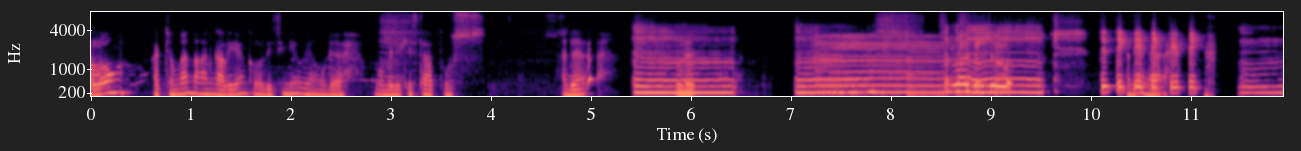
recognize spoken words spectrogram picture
tolong acungkan tangan kalian kalau di sini yang udah memiliki status. Ada? Boleh? Hmm, hmm, Loading dulu. titik Ada titik nggak? titik. Hmm.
